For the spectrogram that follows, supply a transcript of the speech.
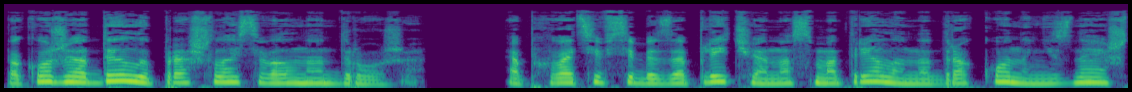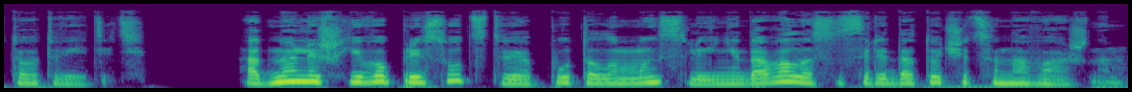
По коже Аделлы прошлась волна дрожи. Обхватив себя за плечи, она смотрела на дракона, не зная, что ответить. Одно лишь его присутствие путало мысли и не давало сосредоточиться на важном.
